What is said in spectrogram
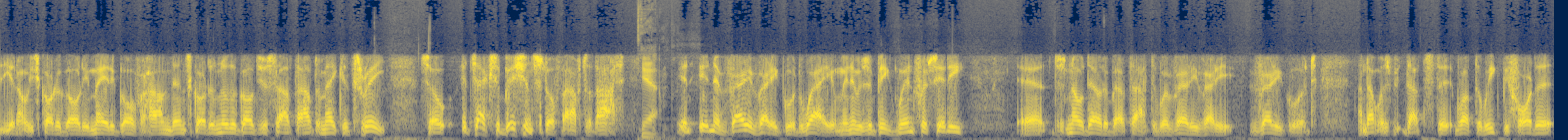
you know, he scored a goal, he made a goal for Haaland, then scored another goal just after to make it three. So it's exhibition stuff after that. Yeah. In, in a very, very good way. I mean, it was a big win for City. Uh, there's no doubt about that. They were very, very, very good, and that was that's the, what the week before the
